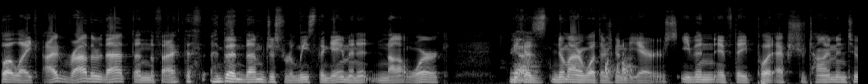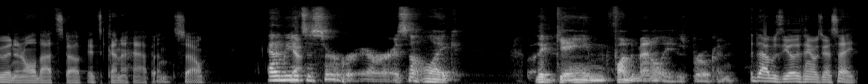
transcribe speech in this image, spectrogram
but like I'd rather that than the fact that than them just release the game and it not work because no matter what there's going to be errors even if they put extra time into it and all that stuff it's going to happen so And I mean, Yeah. it's a server error. It's not like the game fundamentally is broken. that was the other thing i was going to say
